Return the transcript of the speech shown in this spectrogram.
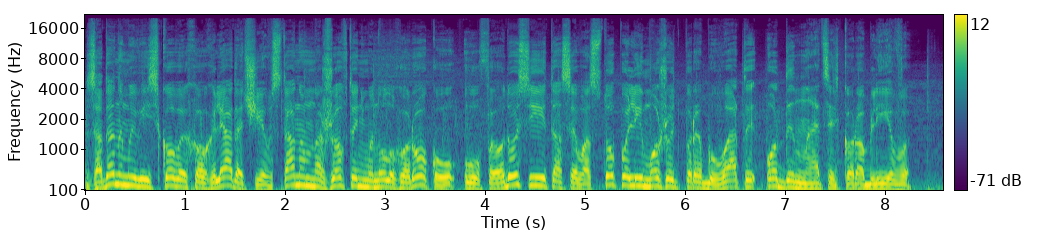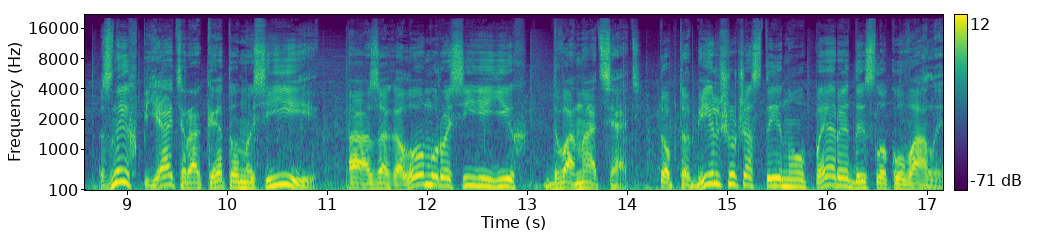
За даними військових оглядачів, станом на жовтень минулого року у Феодосії та Севастополі можуть перебувати 11 кораблів, з них 5 ракетоносії. А загалом у Росії їх 12, тобто більшу частину передислокували.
